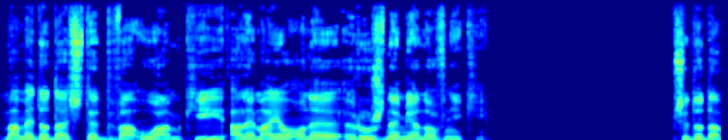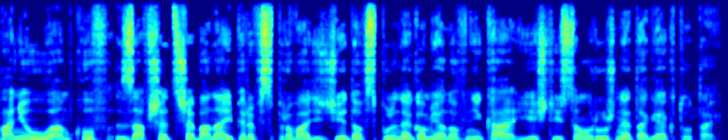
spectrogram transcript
Mamy dodać te dwa ułamki, ale mają one różne mianowniki. Przy dodawaniu ułamków zawsze trzeba najpierw sprowadzić je do wspólnego mianownika, jeśli są różne tak jak tutaj.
